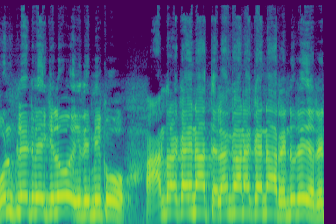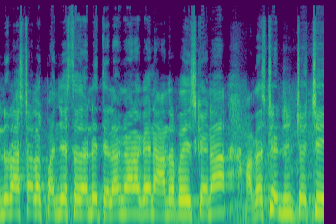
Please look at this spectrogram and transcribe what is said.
ఓన్ ప్లేట్ వెహికల్ ఇది మీకు ఆంధ్రాకైనా తెలంగాణకైనా రెండు రెండు రాష్ట్రాలకు పనిచేస్తుందండి. తెలంగాణకైనా ఆంధ్రప్రదేశ్కైనా. అదర్ స్టేట్ నుంచి వచ్చి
